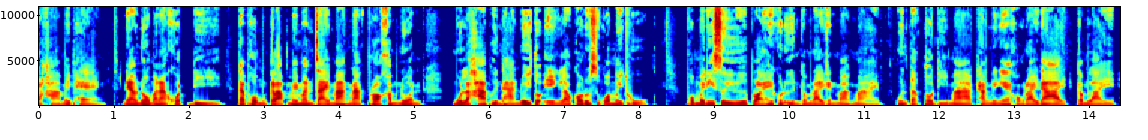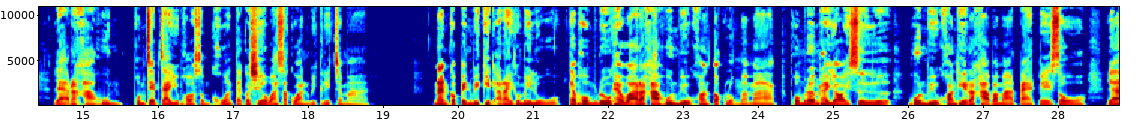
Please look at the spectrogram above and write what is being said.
ราคาไม่แพง แนวโน้มอนาคตดี แต่ผมกลับไม่มั่นใจมากนัก เพราะคำนวณมูลค่าพื้นฐานด้วยตัวเองแล้วก็รู้สึกว่าไม่ถูก ผมไม่ได้ซื้อปล่อยให้คนอื่นกำไรกันมากมาย หุ้นเติบโตดีมากทั้งในแง่ของรายได้กำไร และราคาหุ้น ผมเจ็บใจอยู่พอสมควร แต่ก็เชื่อว่าสักวันวิกฤตจะมา นั่นก็เป็นวิกฤตอะไรก็ไม่รู้ แต่ผมรู้แค่ว่าราคาหุ้นวิวคอนตกลงมามาก ผมเริ่มทยอยซื้อหุ้นวิวคอนที่ราคาประมาณ 8 เปโซ และ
